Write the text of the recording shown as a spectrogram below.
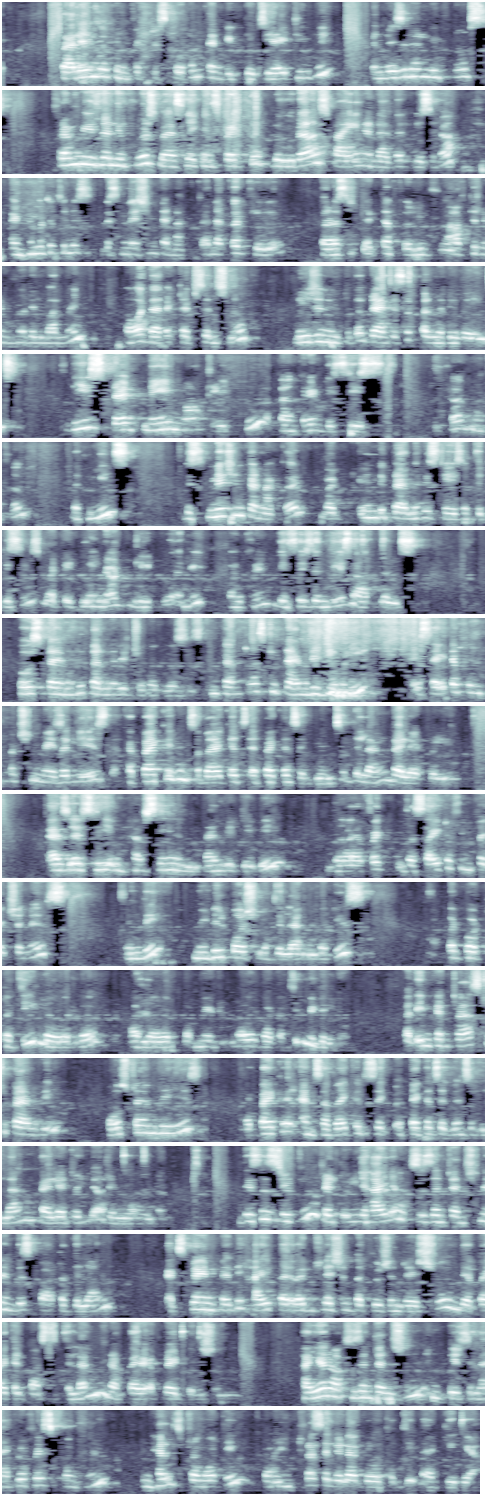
Challenge of infected sputum can lead to GI TB, and regional lymph nodes from regional nodes, bacilli can spread to pleura, spine, and other viscera, and hematogenous dissemination can, can occur through parasitic after lymph, node involvement or direct extension of lesion into the branches of pulmonary veins. These spread may not lead to a concurrent disease. That means dissemination can occur but in the primary stage of the disease, but it may not lead to any concurrent disease in these organs. Post-primary pulmonary tuberculosis. In contrast to primary TB, a site of infection majorly is the apical and subapical apical segments of the lung bilaterally. As you see, we have seen in primary TB, the effect, the site of infection is in the middle portion of the lung, that is upper part of the lower lobe or lower, mid, lower part of the middle lobe. But in contrast to primary, post-primary is apical and subapical, apical segments of the lung bilaterally are involved. This is due to relatively high oxygen tension in this part of the lung, explained by the high ventilation perfusion ratio in the apical parts of the lung in upright position. Higher oxygen tension impedes the macrophage function and helps promoting intracellular growth of the bacteria.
